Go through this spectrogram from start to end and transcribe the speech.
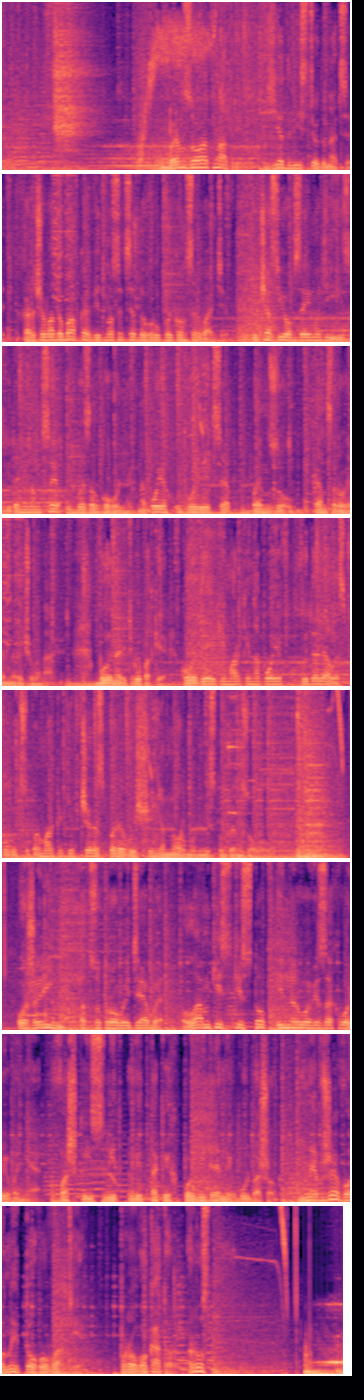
Бензоат натрію Є211. Харчова добавка відноситься до групи консервантів. Під час його взаємодії з вітаміном С у безалкогольних напоях утворюється бензол канцерогенна речовина. Були навіть випадки, коли деякі марки напоїв видаляли з полиць супермаркетів через перевищення норм вмісту бензолу. Ожиріння та цукровий діабет, ламкість кісток і нервові захворювання. Важкий слід від таких повітряних бульбашок. Невже вони того варті? Провокатор розповідає.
